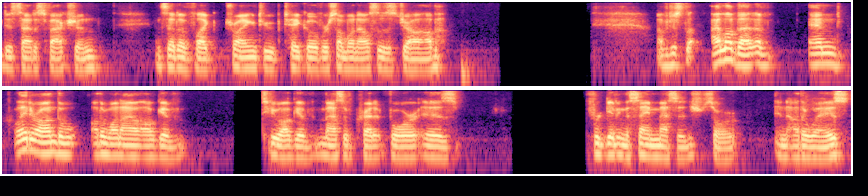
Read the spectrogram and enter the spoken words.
dissatisfaction. instead of like trying to take over someone else's job. I've just I love that. And later on, the other one I'll, I'll give to I'll give massive credit for is for giving the same message. So in other ways,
